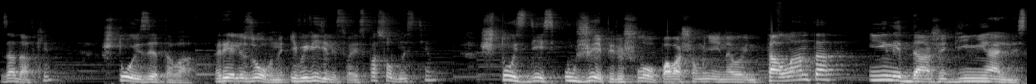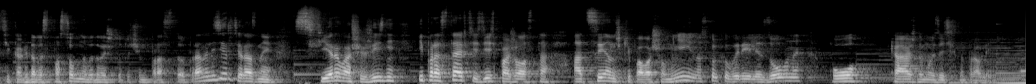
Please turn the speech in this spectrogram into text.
задатки, что из этого реализовано и вы видели свои способности, что здесь уже перешло, по вашему мнению, на уровень таланта или даже гениальности, когда вы способны выдавать что-то очень простое. Проанализируйте разные сферы вашей жизни и проставьте здесь, пожалуйста, оценочки, по вашему мнению, насколько вы реализованы по каждому из этих направлений.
